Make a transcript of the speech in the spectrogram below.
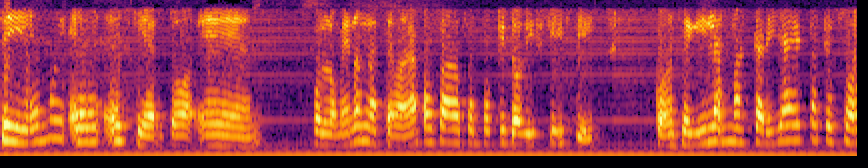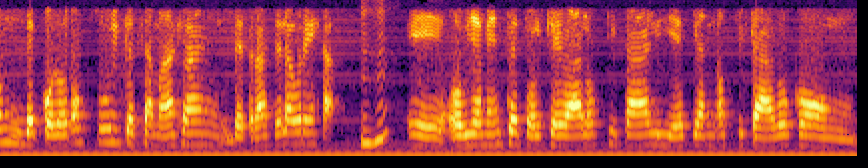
Sí, es muy es, cierto. Eh, por lo menos la semana pasada fue un poquito difícil conseguir las mascarillas estas que son de color azul que se amarran detrás de la oreja. eh, obviamente todo el que va al hospital y es diagnosticado con,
